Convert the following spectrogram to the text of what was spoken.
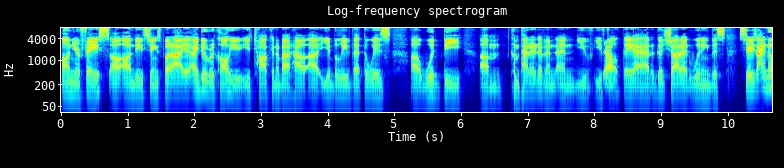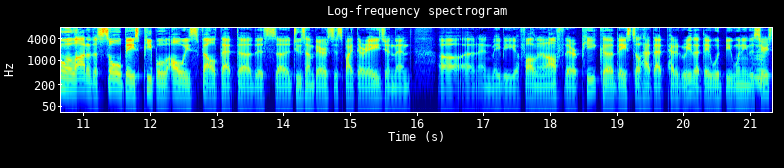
on your face uh, on these things, but I, I do recall you, you talking about how uh, you believe that the Wiz uh, would be um, competitive, and, and you you Yeah. felt they had a good shot at winning this series. I know a lot of the Seoul based people always felt that uh, this uh, Doosan Bears, despite their age and then uh, and- maybe falling off their peak, uh, they still had that pedigree that they would be winning the Mm-hmm. series.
